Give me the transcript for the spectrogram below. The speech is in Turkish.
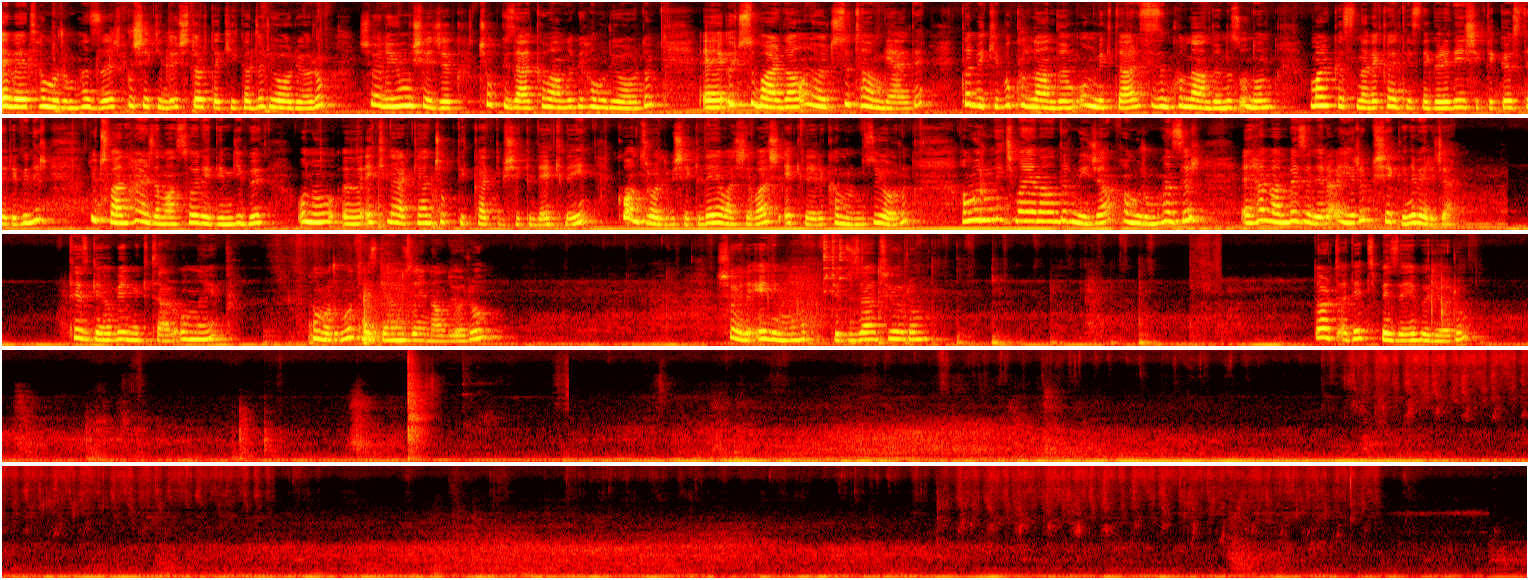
Evet hamurum hazır. Bu şekilde 3-4 dakikadır yoğuruyorum. Şöyle yumuşacık, çok güzel kıvamlı bir hamur yoğurdum. 3 ee, su bardağı un ölçüsü tam geldi. Tabii ki bu kullandığım un miktarı sizin kullandığınız unun markasına ve kalitesine göre değişiklik gösterebilir. Lütfen her zaman söylediğim gibi unu e, eklerken çok dikkatli bir şekilde ekleyin. Kontrollü bir şekilde yavaş yavaş ekleyerek hamurunuzu yoğurun. Hamurumu hiç mayalandırmayacağım. Hamurum hazır. E, hemen bezeleri ayırıp şeklini vereceğim. Tezgaha bir miktar unlayıp hamurumu tezgahın üzerine alıyorum. Şöyle elimle hafifçe düzeltiyorum. 4 adet bezeye bölüyorum.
